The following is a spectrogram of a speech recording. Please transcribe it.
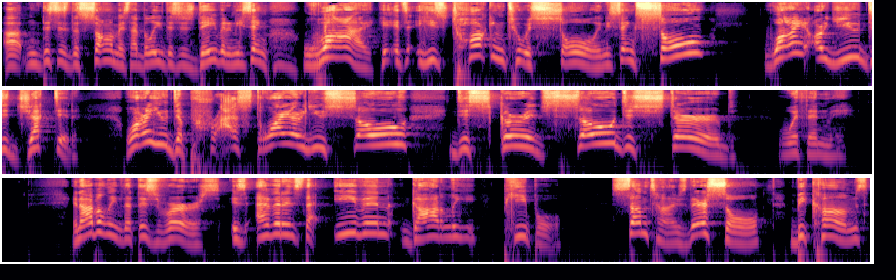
uh, this is the psalmist, I believe this is David, and he's saying, Why? It's, he's talking to his soul, and he's saying, Soul, why are you dejected? Why are you depressed? Why are you so discouraged, so disturbed within me? And I believe that this verse is evidence that even godly people sometimes their soul becomes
